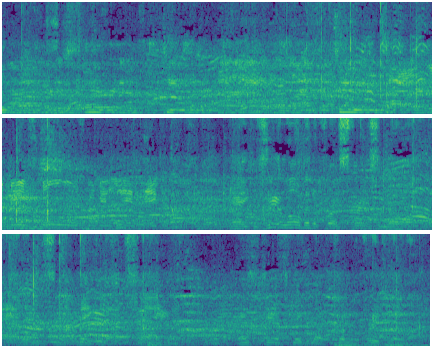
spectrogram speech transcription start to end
Rockford is third. Team number nine, two, Tyler Adams. You can see a little bit of frustration though on Adams not making that shot, but has a chance to make it up from the free throw line.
